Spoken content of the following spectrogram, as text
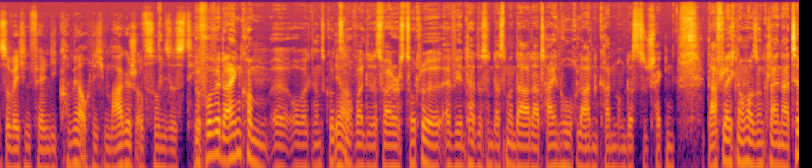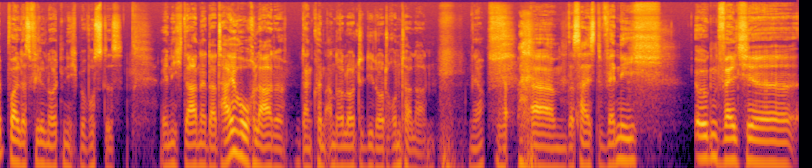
so welchen Fällen, die kommen ja auch nicht magisch auf so ein System. Bevor wir da hinkommen, äh, Robert, ganz kurz ja. noch, weil du das Virus Total erwähnt hattest und dass man da Dateien hochladen kann, um das zu checken. Da vielleicht nochmal so ein kleiner Tipp, weil das vielen Leuten nicht bewusst ist. Wenn ich da eine Datei hochlade, dann können andere Leute die dort runterladen. Ja? ja. Ähm, das heißt, wenn ich irgendwelche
